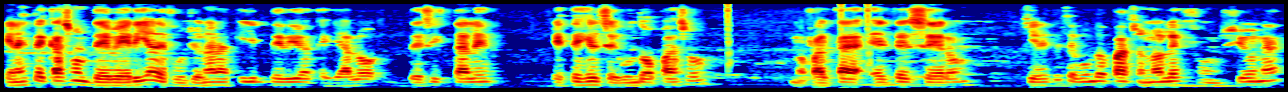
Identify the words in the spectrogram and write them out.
En este caso debería de funcionar aquí debido a que ya lo desinstalé. Este es el segundo paso. Nos falta el tercero. Si en este segundo paso no les funciona,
